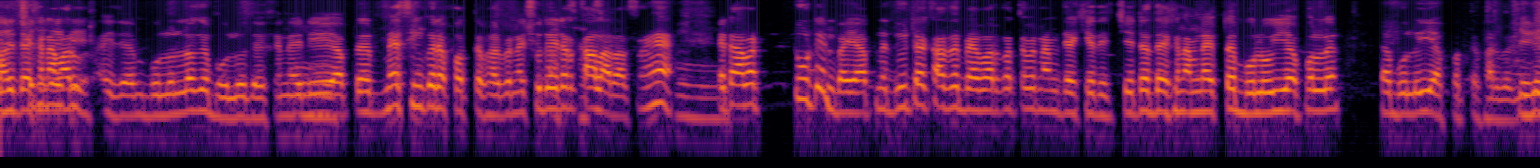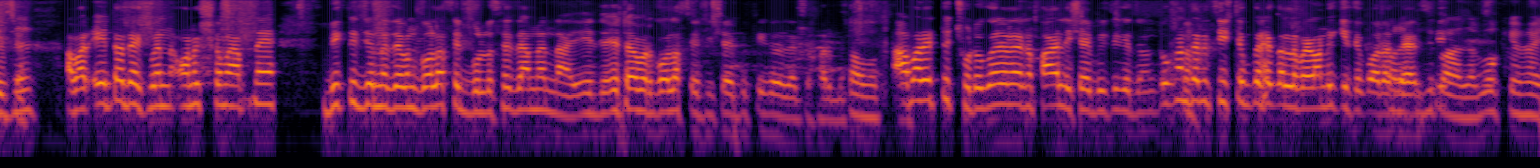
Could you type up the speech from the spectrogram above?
এই দেখেন আমার এই যে বুলুর লগে বুলু দেখেন এটি আপনার ম্যাচিং করে পড়তে পারবেন না শুধু এটার কালার আছে হ্যাঁ? এটা আবার টু টেন ভাই আপনি দুইটা কাজে ব্যবহার করতে পারেন আমি দেখিয়ে দিচ্ছি। এটা দেখেন আপনি একটা বুলু ইয়া পড়লেন এটা বুলু ইয়া পড়তে পারবেন ঠিক আছে। আবার এটা দেখবেন অনেক সময় আপনি বিক্রির জন্য যেমন গলা সেট বলছে যে আপনার নাই এই যে এটা আবার গলা সেট হিসেবে বিক্রি করে যেতে পারবেন আবার একটু ছোট করে পাইল হিসেবে বিক্রি করে দেবেন। দোকানদারি সিস্টেম করে করলে ভাই অনেক কিছু করা যায়। ওকে ভাই।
